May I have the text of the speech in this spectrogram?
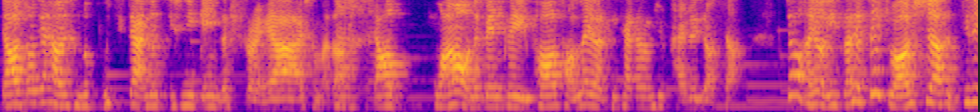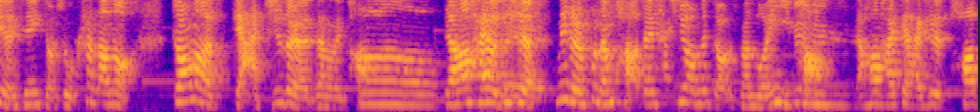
然后中间还有很多补给站，就迪士尼给你的水啊什么的，嗯然后玩偶那边你可以跑跑跑累了停下来跟他们去排队照相，就很有意思，而且最主要是很激励人心的一种是我看到那种装了假肢的人在那里跑。哦，然后还有就是那个人不能跑，但是他需要那种什么轮椅跑，嗯然后而且还是 top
